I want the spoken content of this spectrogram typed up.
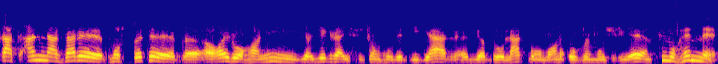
قطعا نظر مثبت آقای روحانی یا یک رئیس جمهور دیگر یا دولت به عنوان قوه مجریه مهمه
